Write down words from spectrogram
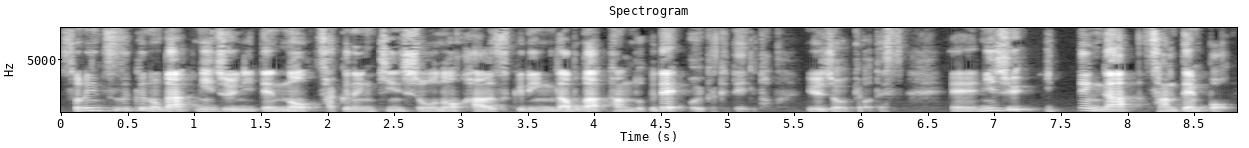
それに続くのが22点の昨年金賞のハウスクリーンラボが単独で追いかけているという状況です。えー、21点が3店舗。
